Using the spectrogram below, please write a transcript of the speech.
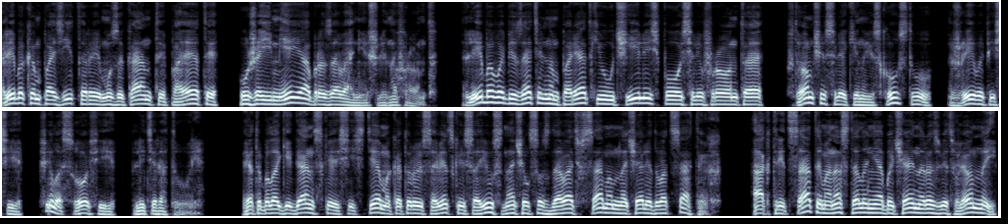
Либо композиторы, музыканты, поэты, уже имея образование, шли на фронт, либо в обязательном порядке учились после фронта, в том числе киноискусству, живописи, философии, литературе. Это была гигантская система, которую Советский Союз начал создавать в самом начале 20-х, а к 30-м она стала необычайно разветвленной,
